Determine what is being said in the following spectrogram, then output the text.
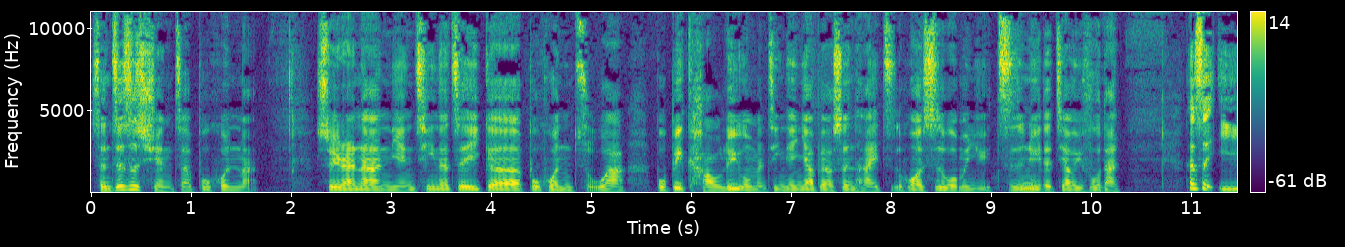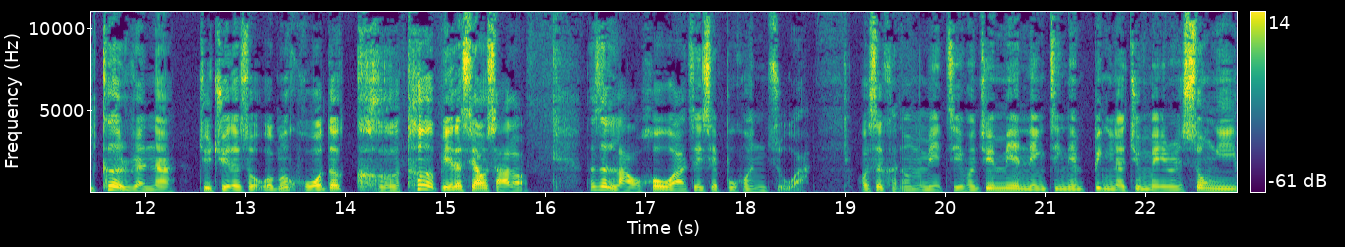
甚至是选择不婚嘛。虽然呢，年轻的这一个不婚族啊，不必考虑我们今天要不要生孩子，或是我们与子女的教育负担，但是一个人呢，就觉得说我们活得可特别的潇洒了。但是老后啊，这些不婚族啊，或是可能我们没结婚，就面临今天病了就没人送医，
